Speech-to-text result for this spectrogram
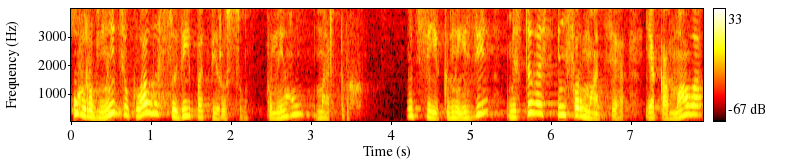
у гробницю клали сувій папірусу книгу мертвих. У цій книзі містилась інформація, яка мала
